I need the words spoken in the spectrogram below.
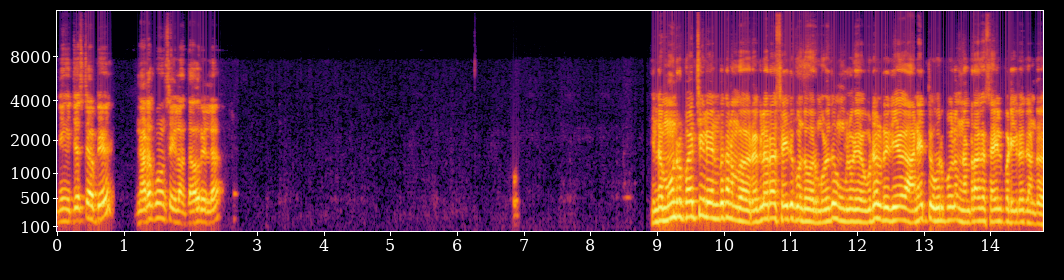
நீங்க ஜஸ்ட் அப்படியே நடக்கவும் செய்யலாம். தவறு இல்லை. இந்த மூன்று பயிற்சிகள் என்பது நம்ம ரெகுலரா செய்து கொண்டு வரும் பொழுது உங்களுடைய உடல் ரீதியாக அனைத்து உறுப்புகளும் நன்றாக செயல்படுகிறது என்று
